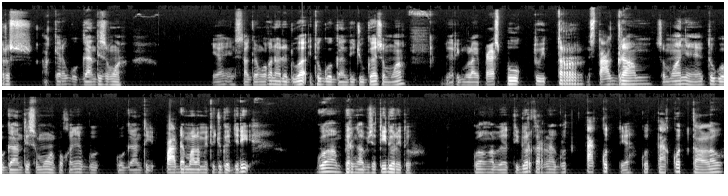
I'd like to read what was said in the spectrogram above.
terus akhirnya gue ganti semua ya Instagram gue kan ada dua itu gue ganti juga semua dari mulai Facebook, Twitter, Instagram, semuanya ya itu gue ganti semua. Pokoknya gue gue ganti pada malam itu juga. Jadi gue hampir nggak bisa tidur itu. Gue nggak bisa tidur karena gue takut ya. Gue takut kalau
